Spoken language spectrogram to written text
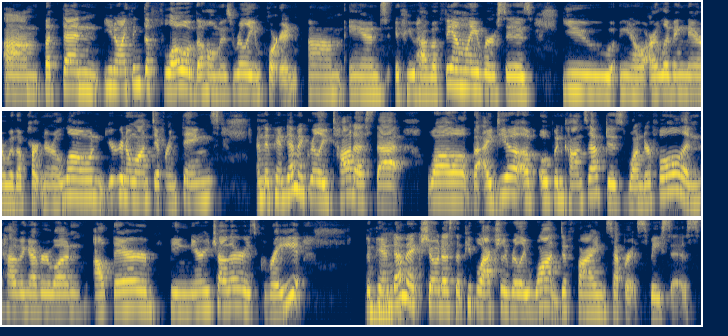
Um, but then, you know, I think the flow of the home is really important. Um, and if you have a family versus you, you know, are living there with a partner alone, you're going to want different things. And the pandemic really taught us that while the idea of open concept is wonderful and having everyone out there being near each other is great, the mm-hmm. pandemic showed us that people actually really want defined separate spaces.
